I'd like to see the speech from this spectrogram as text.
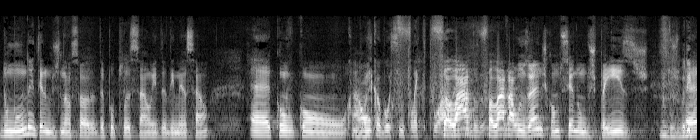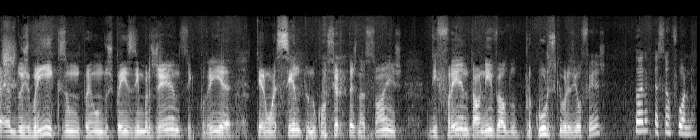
do mundo, em termos não só da população e da dimensão, uh, com, com um arcabouço intelectual. Falado, falado há uns anos como sendo um dos países um dos BRICS, uh, dos BRICS um, um dos países emergentes e que poderia ter um assento no concerto das nações diferente ao nível do percurso que o Brasil fez, para a sanfona.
